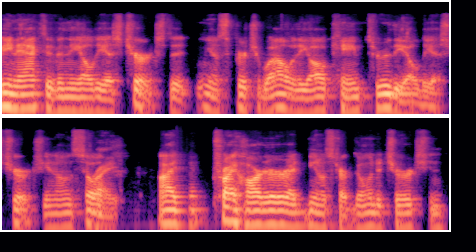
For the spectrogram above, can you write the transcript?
being active in the LDS church. That you know spirituality all came through the LDS church, you know. So right. I'd try harder. I'd, you know, start going to church. And,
